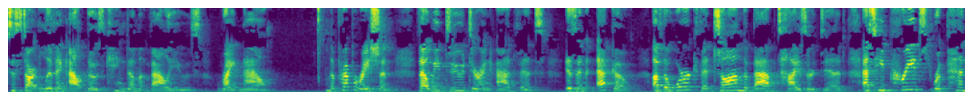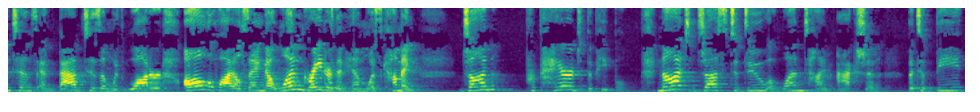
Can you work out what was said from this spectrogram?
to start living out those kingdom values right now. The preparation that we do during Advent is an echo of the work that John the Baptizer did as he preached repentance and baptism with water, all the while saying that one greater than him was coming. John prepared the people, not just to do a one-time action, but to be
